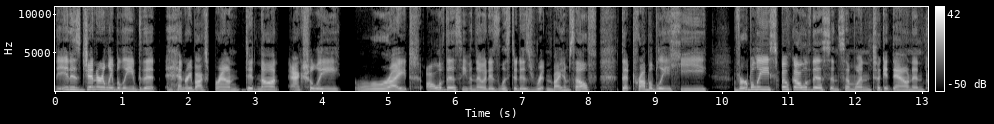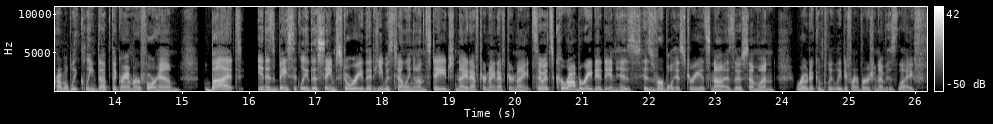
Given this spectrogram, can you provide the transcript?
it is generally believed that Henry Box Brown did not actually write all of this, even though it is listed as written by himself, that probably he verbally spoke all of this and someone took it down and probably cleaned up the grammar for him. But it is basically the same story that he was telling on stage night after night after night. So it's corroborated in his his verbal history. It's not as though someone wrote a completely different version of his life.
